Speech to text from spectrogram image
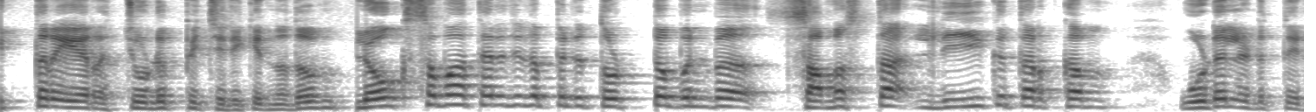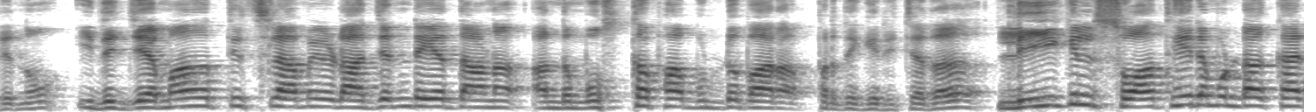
ഇത്രയേറെ ചുടുപ്പിച്ചിരിക്കുന്നതും. ലോക്സഭാ തെരഞ്ഞെടുപ്പിന് തൊട്ടു മുൻപ് സമസ്ത ലീഗ് തർക്കം ഉടലെടുത്തിരുന്നു. ഇത് ജമാഅത്ത് ഇസ്ലാമിയുടെ അജണ്ടയെന്നാണ് അന്ന് മുസ്തഫ മുണ്ടുപാറ പ്രതികരിച്ചത്. ലീഗിൽ സ്വാധീനമുണ്ടാക്കാൻ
